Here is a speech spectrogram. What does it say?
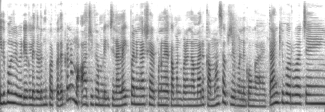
இது போன்ற வீடியோக்களை தொடர்ந்து பார்ப்பதற்கு நம்ம ஆர்ஜி ஃபேமிலி கிச்சனை லைக் பண்ணுங்கள் ஷேர் பண்ணுங்கள் கமெண்ட் பண்ணுங்கள் மறக்காமல் சப்ஸ்கிரைப் பண்ணிக்கோங்க. தேங்க்யூ ஃபார் வாட்சிங்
